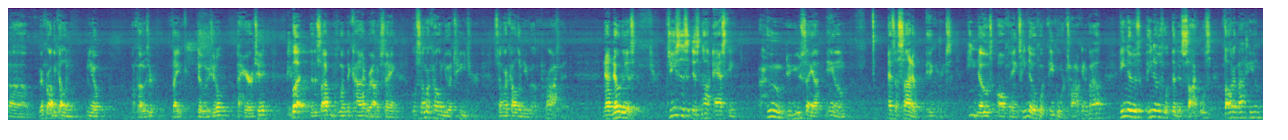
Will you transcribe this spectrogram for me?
Uh, they're probably calling, you know, a poser, fake, delusional, a heretic. But the disciples went the kind route of saying, well, some are calling you a teacher. Some are calling you a prophet. Now, notice, Jesus is not asking, who do you say I am, as a sign of ignorance. He knows all things. He knows what people were talking about. He knows, he knows what the disciples thought about him.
